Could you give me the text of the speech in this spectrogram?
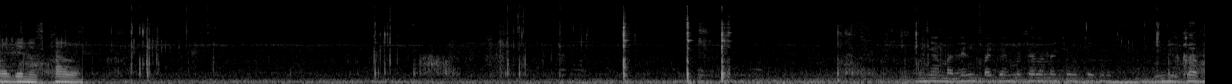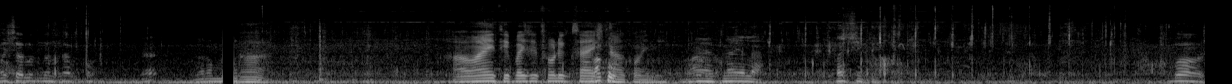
ઓર્ગેનિક ખાવે મસાલો જ નથી નાખતો. હા. હા અહીંથી પછી થોડીક સાઈઝ નાખું? નાખવાની. પછી બસ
